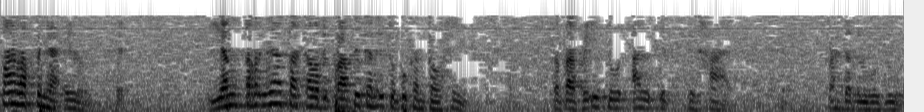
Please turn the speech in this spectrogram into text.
para penyair yang ternyata kalau diperhatikan itu bukan tauhid tetapi itu al-ittihad wahdatul wujud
